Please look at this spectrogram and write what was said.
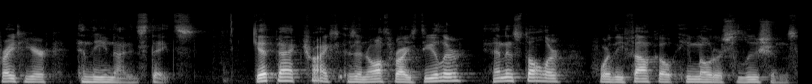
right here in the United States. Get Back Trikes is an authorized dealer and installer for the Falco e-motor solutions.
